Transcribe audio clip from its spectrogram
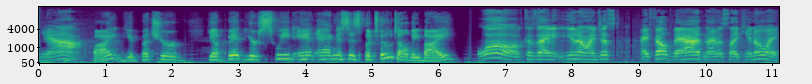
Yeah. Bye. You bet your you bet your sweet Aunt Agnes's patoot I'll be by. Whoa, because I, you know, I just I felt bad, and I was like, you know, I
